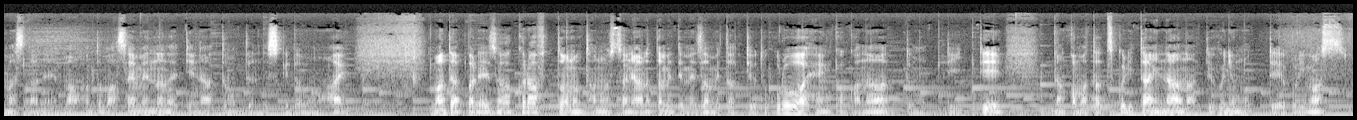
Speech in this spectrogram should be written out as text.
ましたね。まあ本当まあ対面なんないっていいなと思ってるんですけどもはい。またやっぱレザークラフトの楽しさに改めて目覚めたっていうところは変化かなって思っていてなんかまた作りたいななんていうふうに思っております。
